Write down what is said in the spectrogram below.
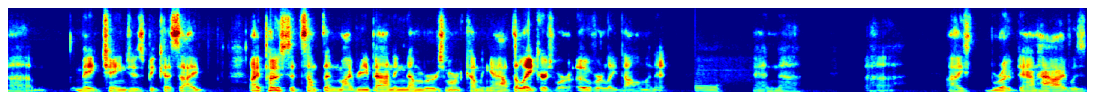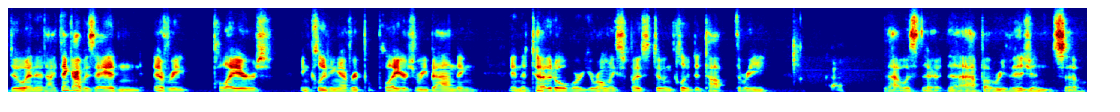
um, made changes because I I posted something. My rebounding numbers weren't coming out. The Lakers were overly dominant Mm, and uh, uh, I wrote down how I was doing it. I think I was adding every player's, including every p- player's rebounding in the total, where you're only supposed to include the top three. Okay. That was the the APBA revision. So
